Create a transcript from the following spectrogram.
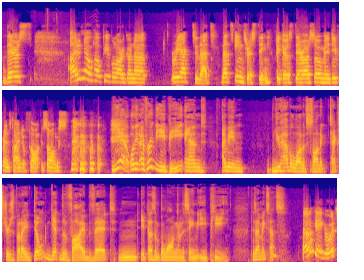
there's i don't know how people are gonna react to that that's interesting because there are so many different kind of th- songs yeah well, i mean i've heard the ep and i mean you have a lot of sonic textures but i don't get the vibe that it doesn't belong on the same ep does that make sense Okay, good.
